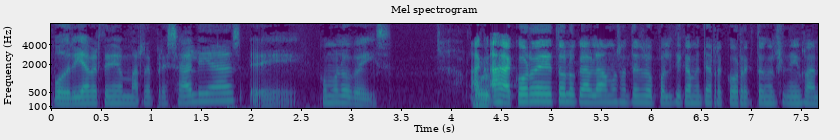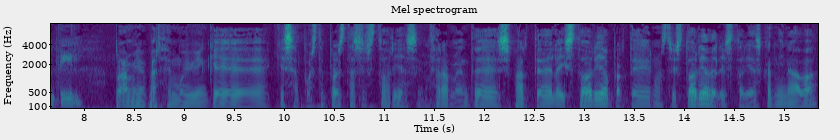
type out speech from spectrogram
podría haber tenido más represalias, eh, ¿cómo lo veis? A- acorde de todo lo que hablábamos antes de lo políticamente recorrecto en el cine infantil. A mí me parece muy bien que, que se apueste por estas historias, sinceramente. Es parte de la historia, parte de nuestra historia, de la historia escandinava,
